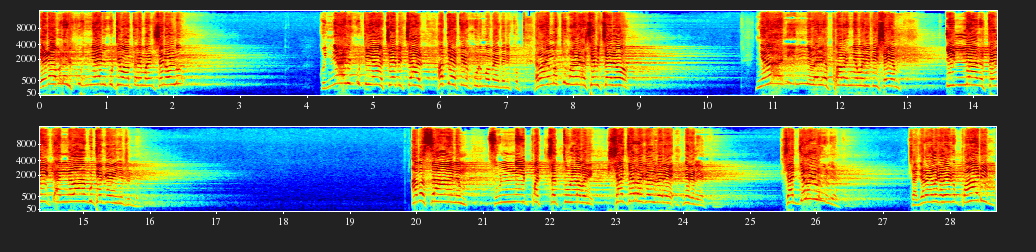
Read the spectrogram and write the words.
എടാ അവിടെ ഒരു കുഞ്ഞാലിക്കുട്ടി മാത്രമേ മനുഷ്യനുള്ളൂ. കുഞ്ഞാലിക്കുട്ടിയെ ആക്ഷേപിച്ചാൽ അദ്ദേഹത്തിന് കുടുംബം വേദനിക്കും. റഹമത്തുള്ളാനെ ആക്ഷേപിച്ചാലോ? ഞാൻ ഇന്ന് വരെ പറഞ്ഞ ഒരു വിഷയം ഇല്ലാന്ന് തെളിയിക്കാൻ നിങ്ങൾ ആൺകുട്ടിയൊക്കെ കഴിഞ്ഞിട്ടുണ്ട്. അവസാനം സുന്നി പച്ചത്തുള്ളവർ ഷജറകൾ വരെ കളിയാക്കും. ഷജറകൾ കളിയാക്കും. ഷജറകൾ കളിയാക്കാൻ പാടില്ല.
